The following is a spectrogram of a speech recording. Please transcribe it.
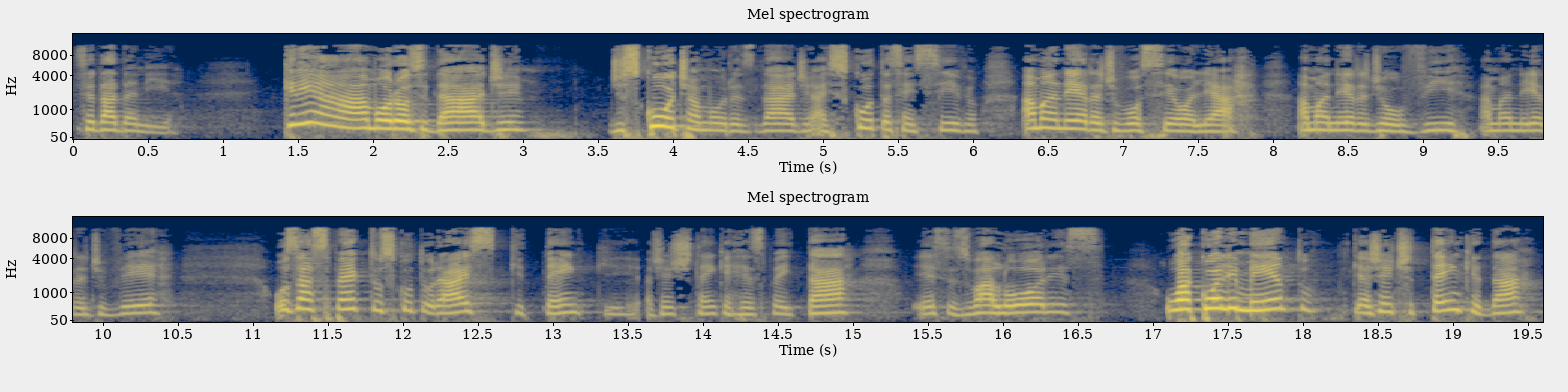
cidadania. Cria a amorosidade, discute a amorosidade, a escuta sensível, a maneira de você olhar, a maneira de ouvir, a maneira de ver. Os aspectos culturais que tem que a gente tem que respeitar, esses valores, o acolhimento que a gente tem que dar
